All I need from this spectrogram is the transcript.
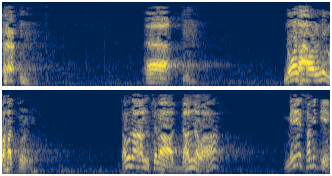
නෝනාවරුනි මහත්වරුනි තමුනාන්සලා දන්නවා මේ සමිතියෙන්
